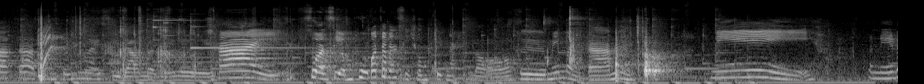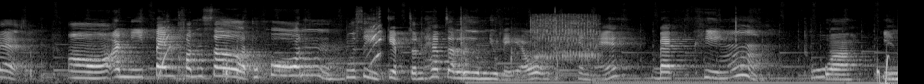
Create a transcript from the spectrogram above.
รักอะทำเป็นข้างในสีดำแบบนี้เลย ใช่ ส่วนสีชมพูก็จะเป็นสีชมพูไงหรอ คือไม่เหมือนกัน นี่ อันนี้แหละ อ๋อ อันนี้เป็นคอนเสิร์ตทุกคน ดูสิ เก็บจนแทบจะลืมอยู่แล้ว เห็นไหมแบ็คพิงทัวร์ in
